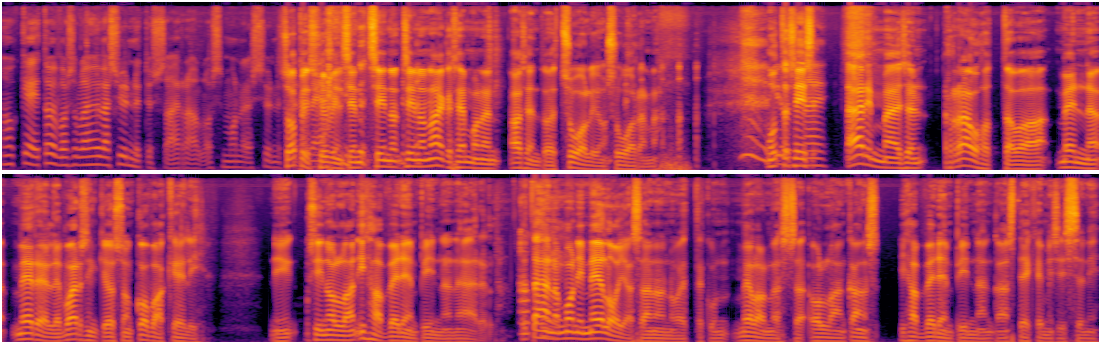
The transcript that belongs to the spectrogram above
Okei, toi voisi olla hyvä synnytyssairaaloissa monelle Sopisi hyvin. Siin, siinä, on, siinä on aika semmoinen asento, että suoli on suorana. Mutta Just siis näin. äärimmäisen rauhoittavaa mennä merelle, varsinkin jos on kova keli niin siinä ollaan ihan veden pinnan äärellä. Okay. Tähän on moni meloja sanonut, että kun melonnassa ollaan kans ihan veden pinnan kanssa tekemisissä, niin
